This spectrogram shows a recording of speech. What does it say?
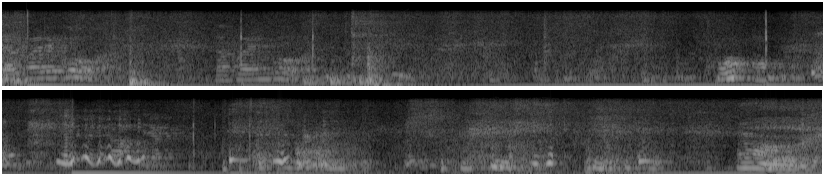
Да по-любому. Да по-любому. О-о. Oh.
